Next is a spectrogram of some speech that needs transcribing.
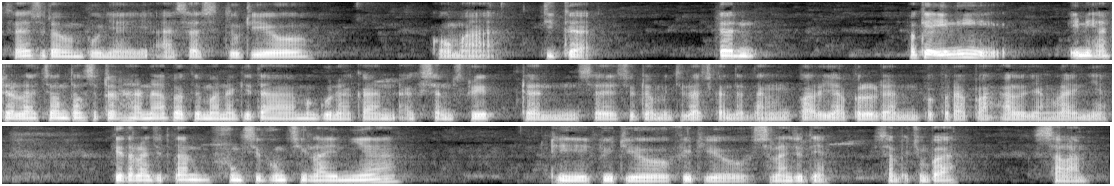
saya sudah mempunyai Asa Studio, 3 dan oke okay, ini ini adalah contoh sederhana bagaimana kita menggunakan action script dan saya sudah menjelaskan tentang variabel dan beberapa hal yang lainnya. Kita lanjutkan fungsi-fungsi lainnya di video-video selanjutnya. Sampai jumpa. Salam.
